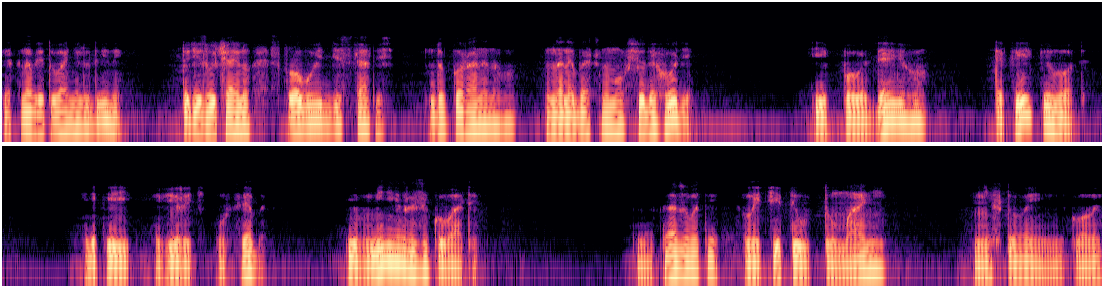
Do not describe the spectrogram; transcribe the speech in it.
як на врятування людини. Тоді, звичайно, спробують дістатись до пораненого на небесному всюдиході. І поведе його такий пілот, який вірить у себе і вміє ризикувати. Наказувати летіти у тумані ніхто і ніколи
